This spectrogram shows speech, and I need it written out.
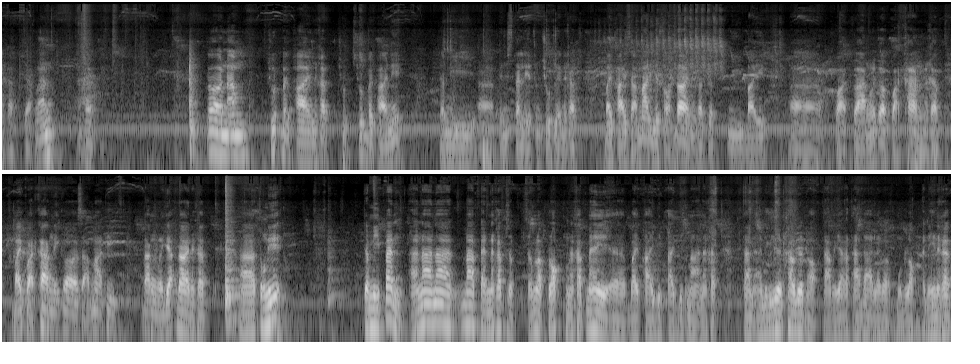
นะครับ จากนั้นนะครับ ก็นำชุดใบพายนะครับ ชุดชุดใบพายนี้ จะมีเป็นสแตนเลสทั้งชุดเลยนะครับ ใบพายสามารถที่จะถอดได้นะครับ จะมีใบกวาดกลางแล้วก็กวาดข้างนะครับ ใบกวาดข้างนี้ก็สามารถที่ตั้งระยะได้นะครับ ตรงนี้จะมีแป้นหน้าหน้าหน้าแป้นนะครับสำสำหรับบล็อกนะครับ ไม่ให้ใบพายบิดไปบิดมานะครับท่านอันนี้เลื่อนเข้าเลื่อนออกตามระยะกระทะได้แล้วก็หมุนล็อกอันนี้นะครับ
